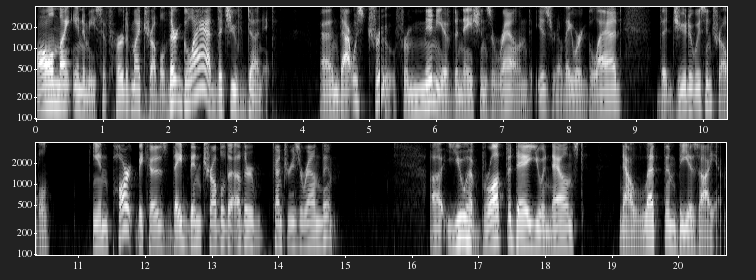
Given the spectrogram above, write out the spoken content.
All my enemies have heard of my trouble. They're glad that you've done it. And that was true for many of the nations around Israel. They were glad that Judah was in trouble, in part because they'd been trouble to other countries around them. Uh, you have brought the day you announced. Now let them be as I am.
